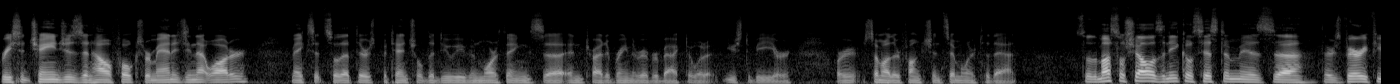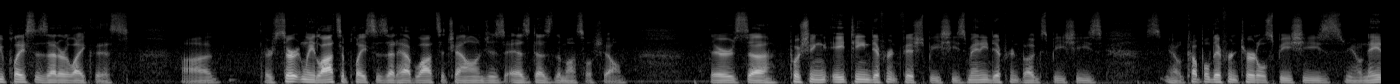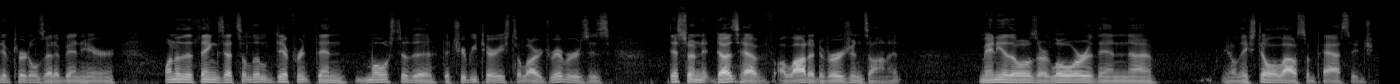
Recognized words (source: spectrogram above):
recent changes in how folks were managing that water makes it so that there's potential to do even more things uh, and try to bring the river back to what it used to be or, or some other function similar to that. So the Musselshell as an ecosystem is, uh, there's very few places that are like this. Uh, there's certainly lots of places that have lots of challenges, as does the Musselshell. There's uh, pushing 18 different fish species, many different bug species, you know, a couple different turtle species, you know, native turtles that have been here. One of the things that's a little different than most of the, the tributaries to large rivers is this one, it does have a lot of diversions on it. Many of those are lower than, uh, you know, they still allow some passage.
